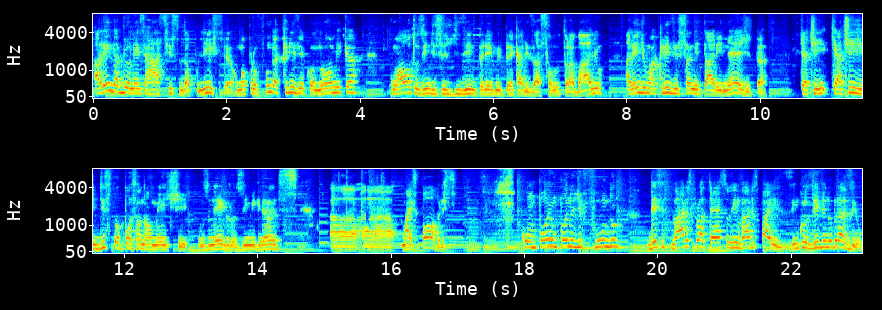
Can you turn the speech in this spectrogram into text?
Além da violência racista da polícia, uma profunda crise econômica, com altos índices de desemprego e precarização do trabalho, além de uma crise sanitária inédita, que atinge, que atinge desproporcionalmente os negros imigrantes uh, uh, mais pobres, compõe um pano de fundo desses vários protestos em vários países, inclusive no Brasil.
